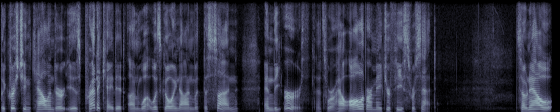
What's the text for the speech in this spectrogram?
the Christian calendar is predicated on what was going on with the sun and the earth. That's where how all of our major feasts were set. So now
